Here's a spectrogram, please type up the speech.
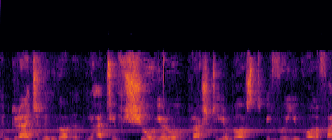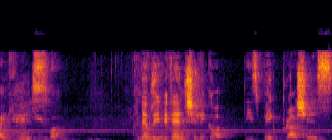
And gradually they got you had to show your old brush to your boss before you qualified for a new one. And then we Because of cost. eventually got these big brushes,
